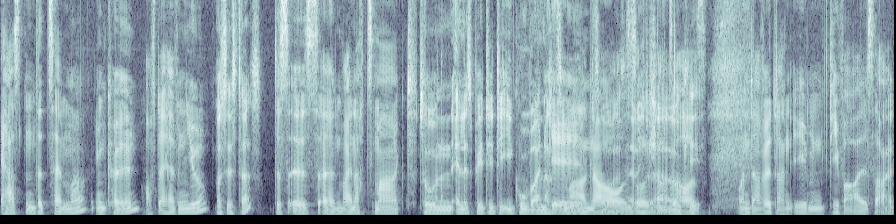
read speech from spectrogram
1. Dezember in Köln auf der Avenue. Was ist das? Das ist ein Weihnachtsmarkt. So ein LSBTTIQ-Weihnachtsmarkt. Genau, so, so schaut's okay. aus. Und da wird dann eben die Wahl sein.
